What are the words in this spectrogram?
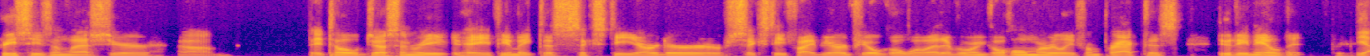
preseason last year, um, they told Justin Reid, "Hey, if you make this sixty-yarder or sixty-five-yard field goal, we'll let everyone go home early from practice." Dude, he nailed it. Yeah.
